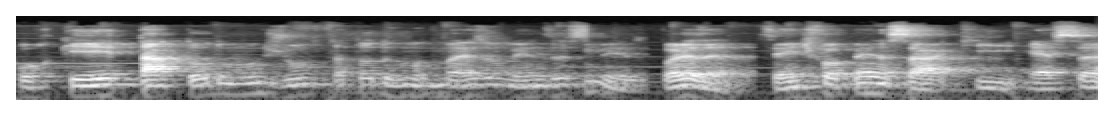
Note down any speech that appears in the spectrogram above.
porque tá todo mundo junto, tá todo mundo mais ou menos assim mesmo. Por exemplo, se a gente for pensar que essa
